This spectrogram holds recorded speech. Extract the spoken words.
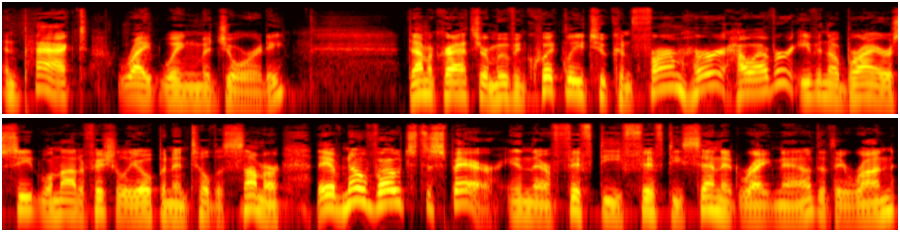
and packed right-wing majority. Democrats are moving quickly to confirm her. However, even though Breyer's seat will not officially open until the summer, they have no votes to spare in their 50 50 Senate right now that they run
